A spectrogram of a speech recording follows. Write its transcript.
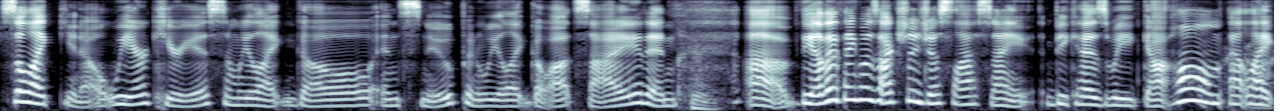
so like you know, we are curious and we like go and snoop and we like go outside and Hmm. uh, the other thing was actually just last night because we got home at like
